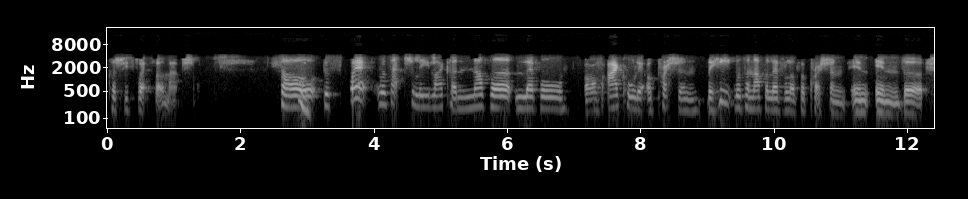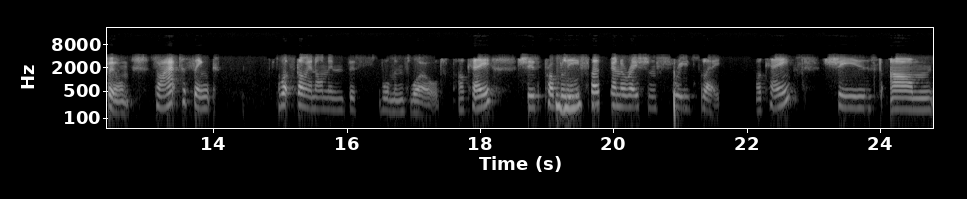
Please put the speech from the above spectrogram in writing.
because she sweat so much. So hmm. the sweat was actually like another level of I call it oppression. The heat was another level of oppression in in the film. So I had to think what's going on in this woman's world. Okay, she's probably first generation freed slave. Okay, she's um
